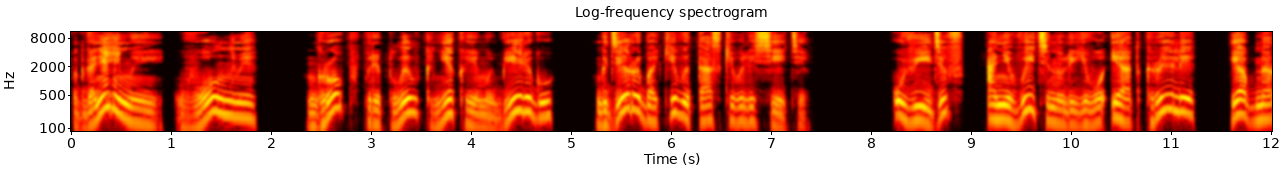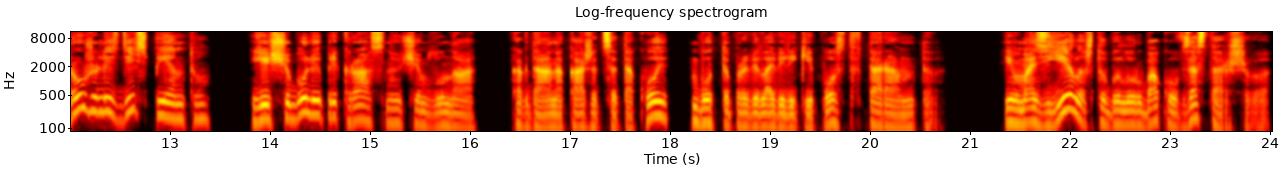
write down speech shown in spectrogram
Подгоняемый волнами, гроб приплыл к некоему берегу, где рыбаки вытаскивали сети. Увидев, они вытянули его и открыли, и обнаружили здесь пенту, еще более прекрасную, чем луна, когда она кажется такой, будто провела Великий пост в Таранто. И Мазьела, что был у рыбаков за старшего,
